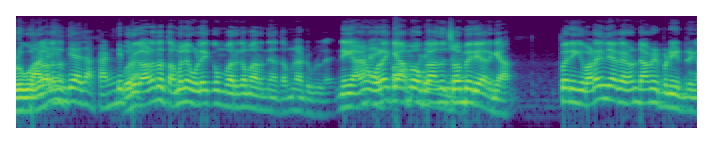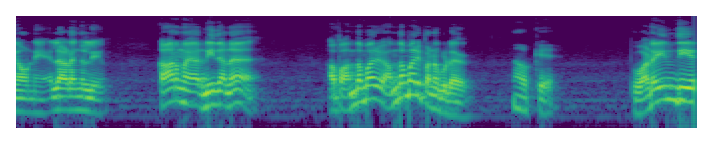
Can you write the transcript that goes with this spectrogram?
ஒரு ஒரு காலத்துல ஒரு காலத்துல தமிழை உழைக்கும் வர்க்கமா இருந்தேன் தமிழ்நாட்டுக்குள்ள. நீங்க அவன் உழைக்காம உட்காந்து. சோம்பேறியா இருக்கான். இப்ப நீங்க வட இந்தியாக்காரன் வந்து டாமினேட் பண்ணிட்டு இருக்கான் உன்னை எல்லா இடங்கள்லயும். காரணம் யார்? நீ தானே அப்ப அந்த மாதிரி அந்த மாதிரி பண்ணக்கூடாது. ஓகே. வட இந்திய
